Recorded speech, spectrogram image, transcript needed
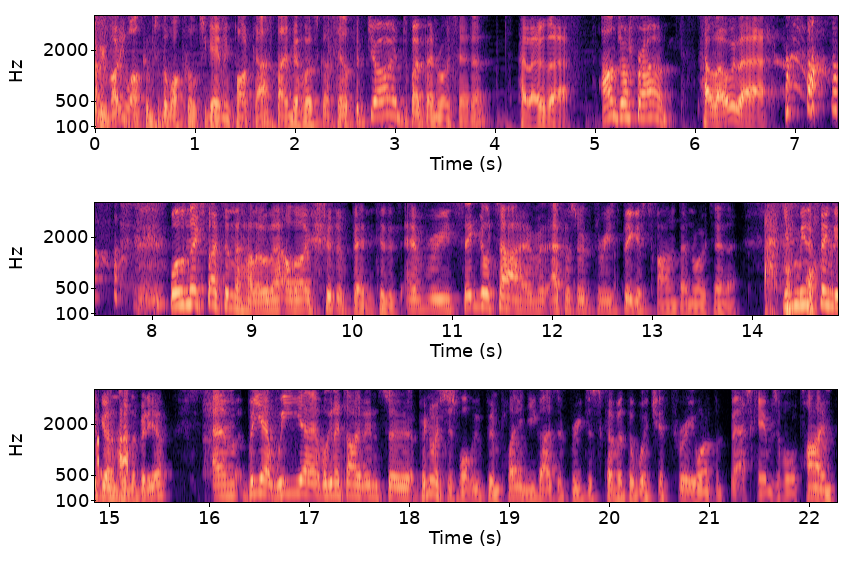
everybody. Welcome to the What Culture Gaming Podcast. I'm your host, Scott Tailford, joined by Ben Roy Hello there. and Josh Brown. Hello there. Wasn't expecting the hello there, although I should have been, because it's every single time episode three's biggest fan, Ben Roy Taylor, giving me the finger guns on the video. Um, but yeah, we uh, we're going to dive into pretty much just what we've been playing. You guys have rediscovered The Witcher Three, one of the best games of all time.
